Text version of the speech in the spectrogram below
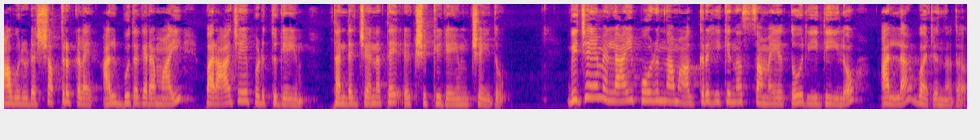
അവരുടെ ശത്രുക്കളെ അത്ഭുതകരമായി പരാജയപ്പെടുത്തുകയും തന്റെ ജനത്തെ രക്ഷിക്കുകയും ചെയ്തു. വിജയം എല്ലായ്പ്പോഴും നാം ആഗ്രഹിക്കുന്ന സമയത്തോ രീതിയിലോ അല്ല വരുന്നത്.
